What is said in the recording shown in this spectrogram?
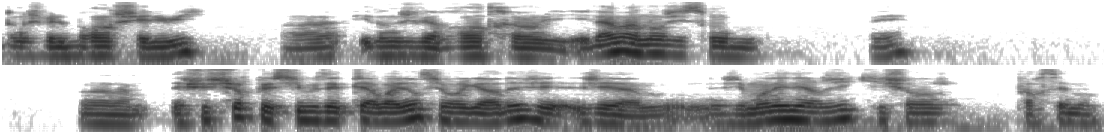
donc je vais le brancher lui. Voilà. Et donc je vais rentrer en lui. Et là maintenant, j'ai son goût. Vous voyez voilà. Et je suis sûr que si vous êtes clairvoyant, si vous regardez, j'ai euh, mon énergie qui change. forcément.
